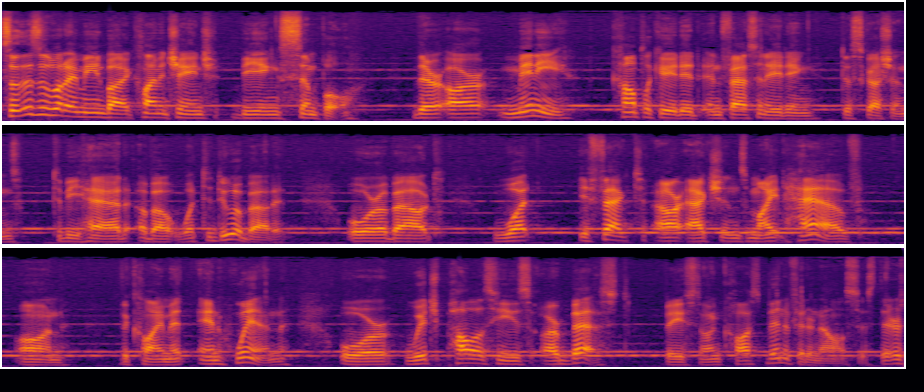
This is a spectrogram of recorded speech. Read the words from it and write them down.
So this is what I mean by climate change being simple. There are many complicated and fascinating discussions to be had about what to do about it, or about what effect our actions might have on the climate and when, or which policies are best based on cost benefit analysis. There's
